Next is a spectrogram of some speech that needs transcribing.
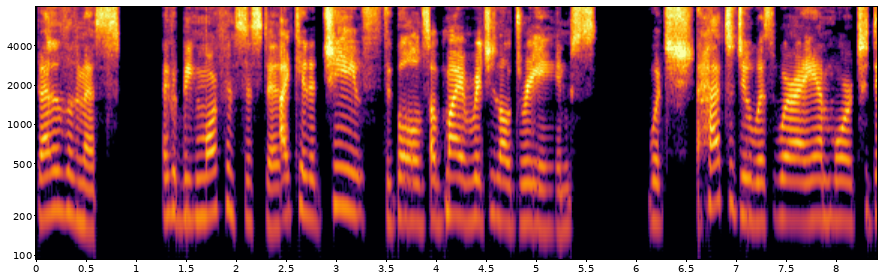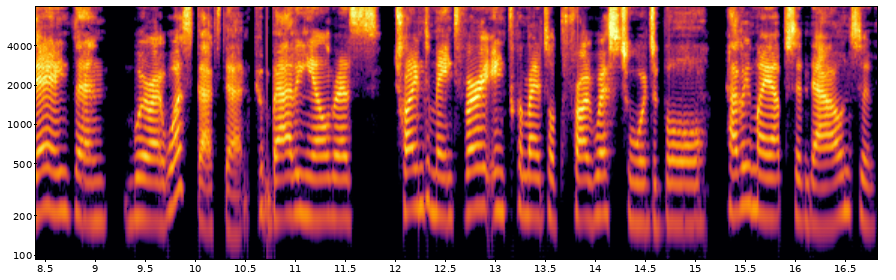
better than this. I could be more consistent. I can achieve the goals of my original dreams, which had to do with where I am more today than where I was back then. Combating illness, trying to make very incremental progress towards a goal, having my ups and downs and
